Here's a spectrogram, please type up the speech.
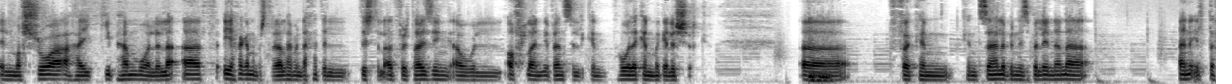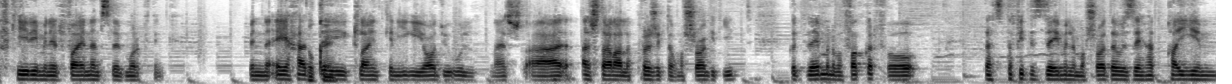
المشروع هيجيب هم ولا لأ. في أي حاجة أنا بشتغلها من ناحية ال digital advertising أو ال offline events اللي كان هو ده كان مجال الشركة. آه فكان كان سهل بالنسبة لي إن أنا أنقل تفكيري من ال finance لل marketing إن أي حد okay. أي client كان يجي يقعد يقول أنا عايز عايز أشتغل على project أو مشروع جديد كنت دايما بفكر في هتستفيد إزاي من المشروع ده وإزاي هتقيم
